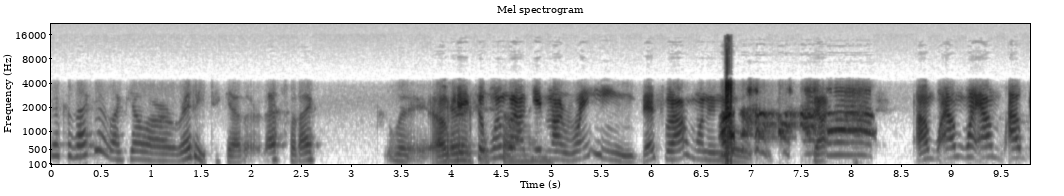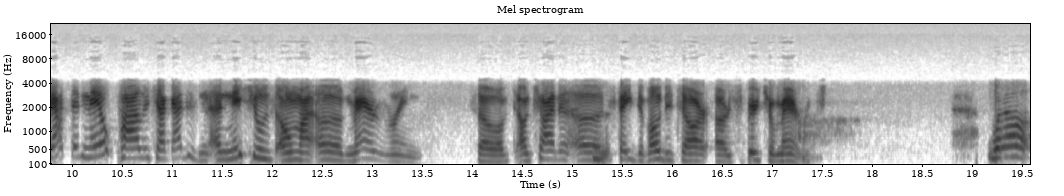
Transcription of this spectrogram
Yeah, because I feel like y'all are already together. That's what I. What Okay, so when would I get my ring? That's what I want to know. I'm, I'm, I'm, I got the nail polish. I got his initials on my uh marriage ring. So I'm, I'm trying to uh stay devoted to our, our spiritual marriage. Well,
